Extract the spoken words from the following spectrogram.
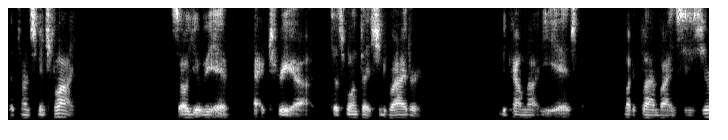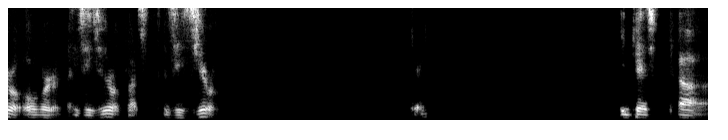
the transmission line. So you will actually uh, just voltage divider become a ES multiplied by Z0 over Z0 plus Z0. Okay. In case uh,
